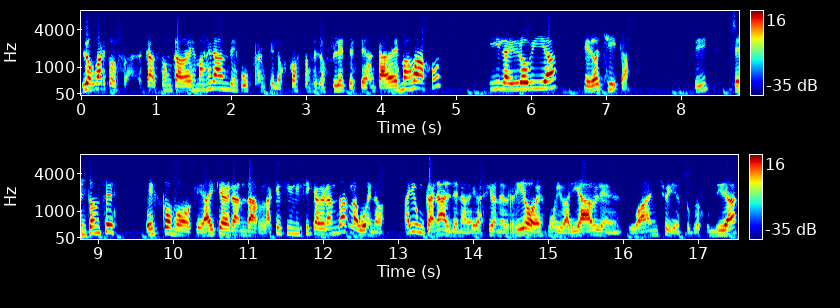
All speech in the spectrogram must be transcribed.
Los barcos son cada vez más grandes, buscan que los costos de los fletes sean cada vez más bajos y la hidrovía quedó chica. ¿sí? Sí. Entonces es como que hay que agrandarla. ¿Qué significa agrandarla? Bueno, hay un canal de navegación, el río es muy variable en su ancho y en su profundidad,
